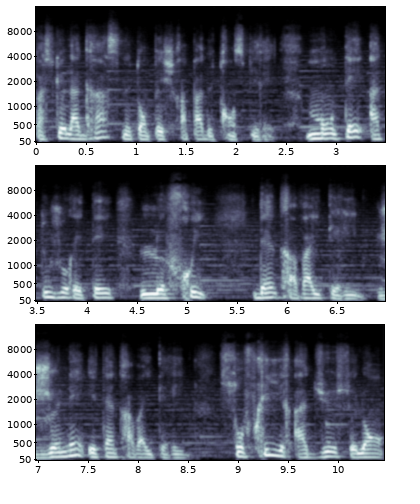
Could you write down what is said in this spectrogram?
parce que la grâce ne t'empêchera pas de transpirer. Monter a toujours été le fruit d'un travail terrible. Jeûner est un travail terrible. S'offrir à Dieu selon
